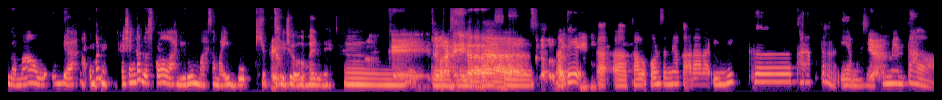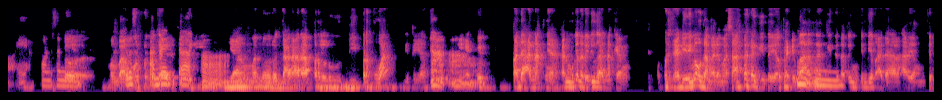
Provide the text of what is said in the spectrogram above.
Nggak mau. Udah. Aku kan fashion kan udah sekolah di rumah sama ibu gitu jawabannya. Hmm. oke okay. terima kasih Kak Rara. Sudah berbagi. nanti uh, uh, kalau concernnya Kak Rara ini ke karakter ya maksudnya yeah. ke mental ya concernnya membangun Terus ada, uh, yang menurut Karara perlu diperkuat gitu ya, perlu uh, diequip pada anaknya. Kan mungkin ada juga anak yang percaya diri mah udah nggak ada masalah gitu ya, pede banget gitu. Tapi mungkin dia ada hal-hal yang mungkin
